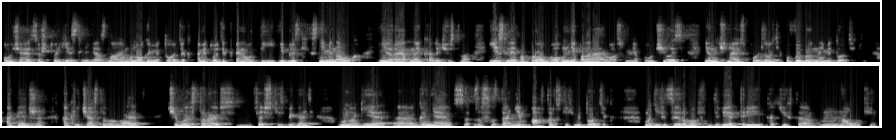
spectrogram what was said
Получается, что если я знаю много методик, а методик НЛП и близких с ними наук невероятное количество, если я попробовал, мне понравилось, у меня получилось, я начинаю использовать выбранные методики. Опять же, как и часто бывает, чего я стараюсь всячески избегать, многие э, гоняются за созданием авторских методик, модифицировав 2-3 каких-то науки,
